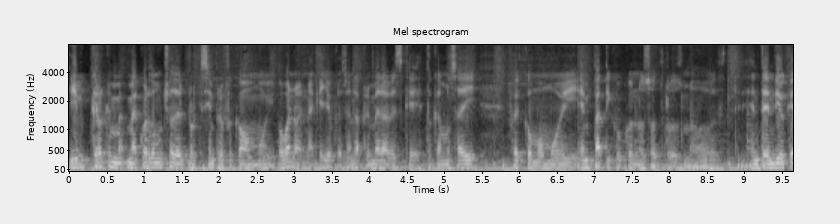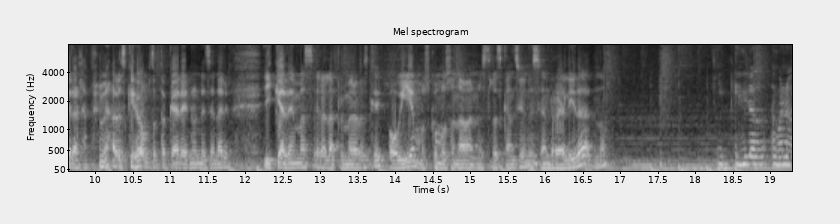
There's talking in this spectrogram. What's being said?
Y creo que me acuerdo mucho de él porque siempre fue como muy, o bueno, en aquella ocasión, la primera vez que tocamos ahí, fue como muy empático con nosotros, ¿no? Este, entendió que era la primera vez que íbamos a tocar en un escenario y que además era la primera vez que oíamos cómo sonaban nuestras canciones en realidad, ¿no? Y, lo, bueno,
